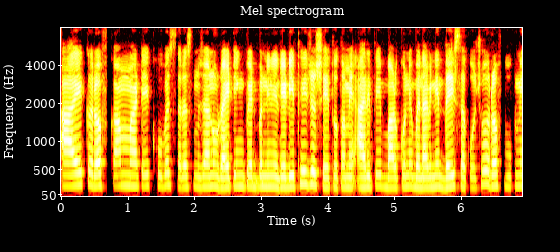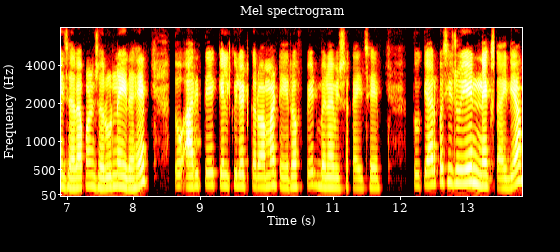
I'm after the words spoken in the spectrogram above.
આ એક રફ કામ માટે ખૂબ જ સરસ મજાનું રાઇટિંગ પેડ બનીને રેડી થઈ જશે, તો તમે આ રીતે બાળકોને બનાવીને દઈ શકો છો. રફ બુકની જરા પણ જરૂર નહીં રહે. તો આ રીતે કેલ્ક્યુલેટ કરવા માટે રફ પેડ બનાવી શકાય છે. તો ત્યાર પછી જોઈએ નેક્સ્ટ આઈડિયા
